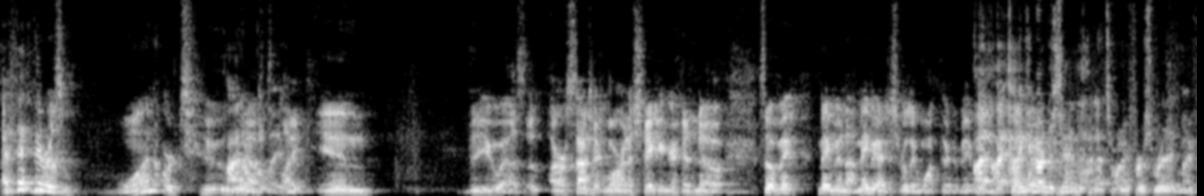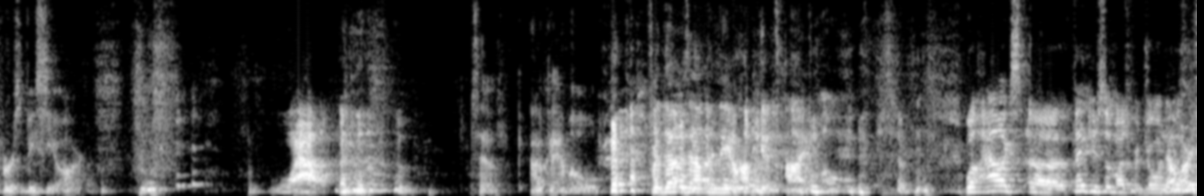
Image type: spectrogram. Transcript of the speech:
I think there is one or two I left, like in the U.S. Our soundcheck Lauren is shaking her head no. So may, maybe not. Maybe I just really want there to be one. I, I, I can understand that. That's when I first rented my first VCR. Wow. So, okay, I'm old. For those out in the audience, I am old. well, Alex, uh, thank you so much for joining No us worries,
